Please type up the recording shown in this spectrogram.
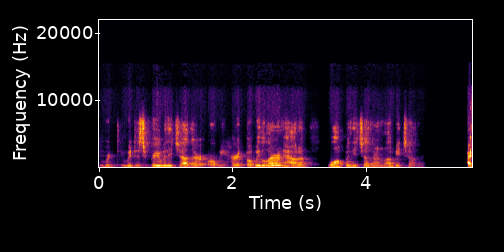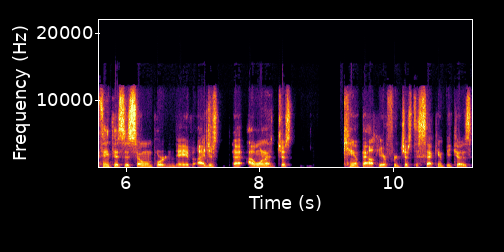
we're we disagree with each other or we hurt but we learn how to walk with each other and love each other I think this is so important, Dave. I just I want to just camp out here for just a second because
